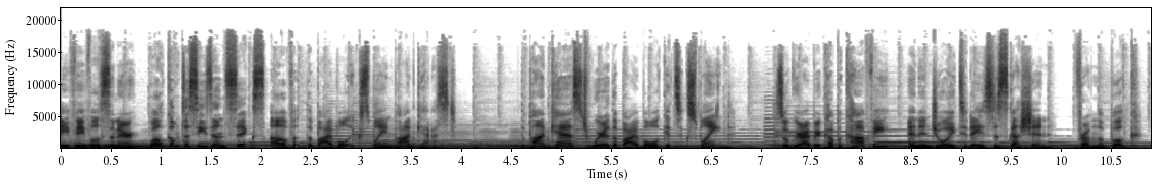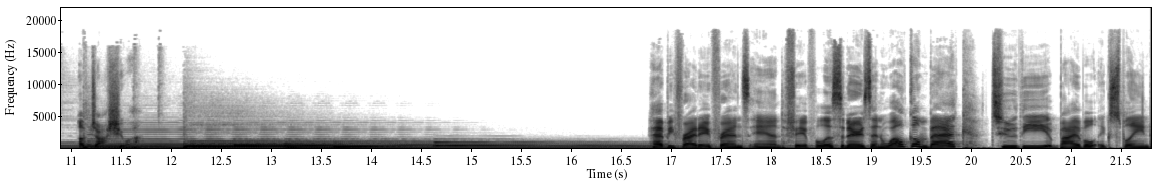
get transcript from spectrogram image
Hey, faith listener. Welcome to season six of the Bible Explained podcast, the podcast where the Bible gets explained. So grab your cup of coffee and enjoy today's discussion from the book of Joshua. Happy Friday, friends and faithful listeners, and welcome back to the Bible Explained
